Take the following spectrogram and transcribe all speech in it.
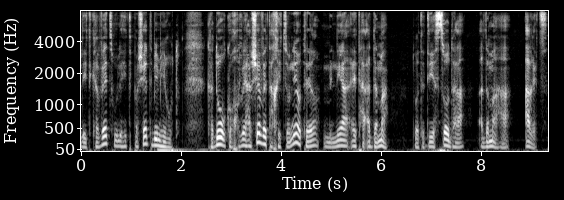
להתכווץ ולהתפשט במהירות. כדור כוכבי השבט החיצוני יותר מניע את האדמה, זאת אומרת את יסוד האדמה, הארץ.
